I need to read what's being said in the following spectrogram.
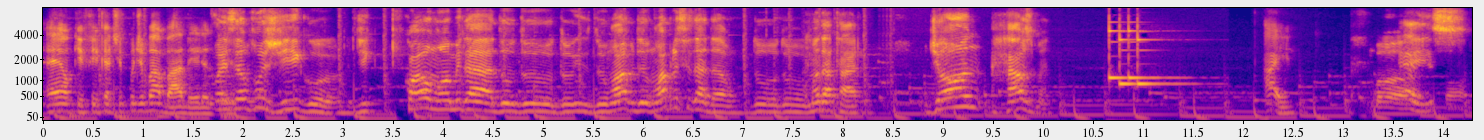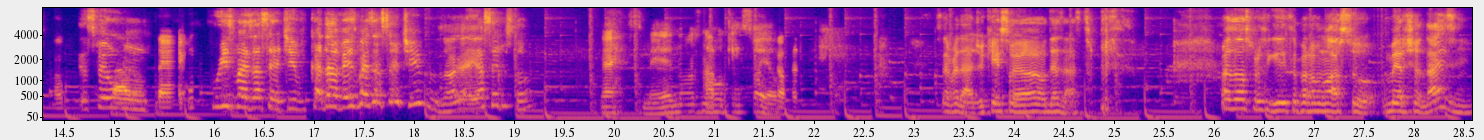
É, o que fica tipo de babá dele, às Pois vezes. eu vos digo de qual é o nome da, do, do, do, do, nobre, do nobre cidadão, do, do mandatário. John Houseman. Aí. Boa, É isso. boa. Esse foi um, um quiz mais assertivo, cada vez mais assertivo. Olha aí, acertou. É, menos no Quem Sou Eu. Isso é verdade, o quem sou eu é um desastre. Mas vamos prosseguir então para o nosso merchandising?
